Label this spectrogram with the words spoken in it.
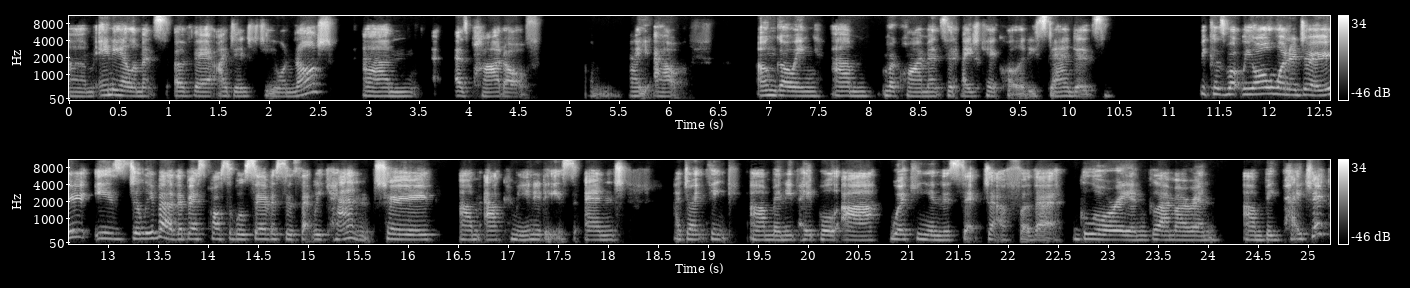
um, any elements of their identity or not um, as part of um, our ongoing um, requirements and aged care quality standards. Because what we all want to do is deliver the best possible services that we can to um, our communities. And I don't think um, many people are working in this sector for the glory and glamour and um, big paycheck.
